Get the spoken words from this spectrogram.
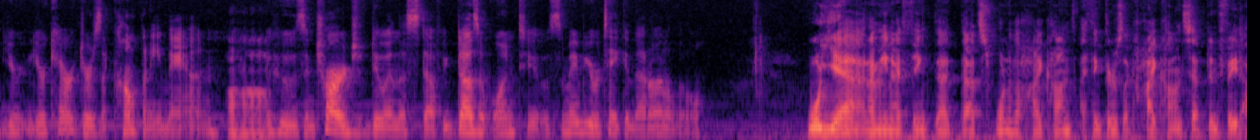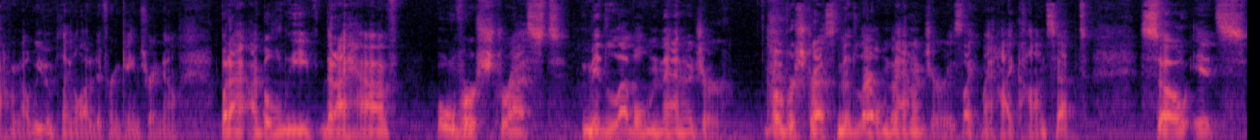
your your character is a company man Uh-huh. who's in charge of doing this stuff. He doesn't want to, so maybe you were taking that on a little. Well, yeah, and I mean, I think that that's one of the high con. I think there's like high concept in Fate. I don't know. We've been playing a lot of different games right now, but I, I believe that I have overstressed mid-level manager. Overstressed mid-level manager is like my high concept. So it's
